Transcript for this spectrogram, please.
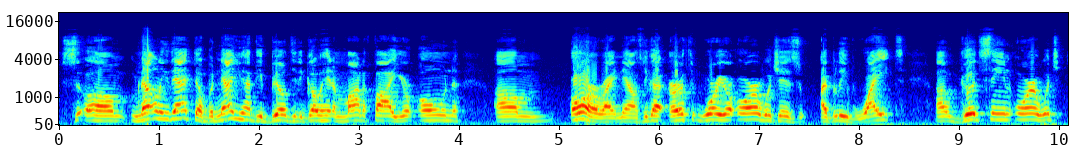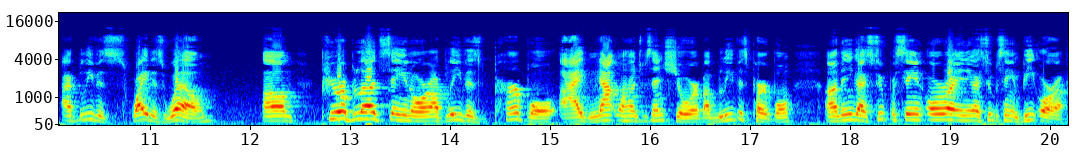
So, um, not only that, though, but now you have the ability to go ahead and modify your own um, aura right now. So you got Earth Warrior aura, which is, I believe, white. Um, Good Saiyan aura, which I believe is white as well. Um, Pure Blood Saiyan aura, I believe, is purple. I'm not 100% sure, but I believe it's purple. Uh, then you got Super Saiyan aura, and you got Super Saiyan B aura.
